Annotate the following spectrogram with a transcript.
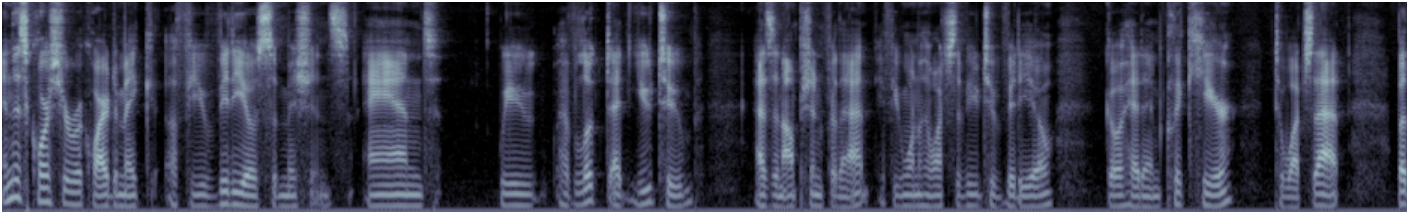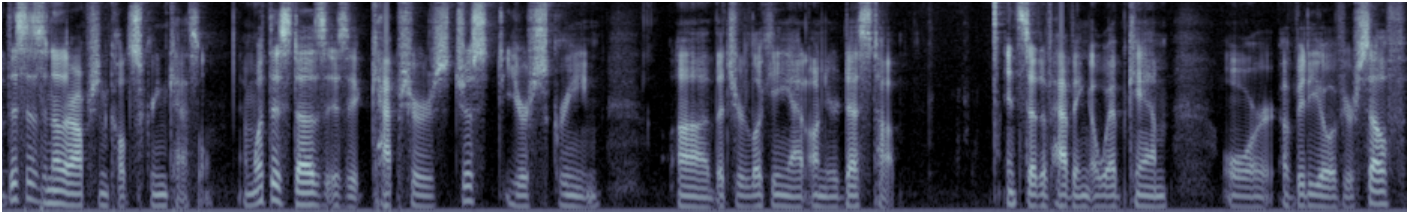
In this course you're required to make a few video submissions and we have looked at YouTube as an option for that. If you want to watch the YouTube video go ahead and click here to watch that. But this is another option called Screencastle and what this does is it captures just your screen uh, that you're looking at on your desktop. Instead of having a webcam or a video of yourself,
